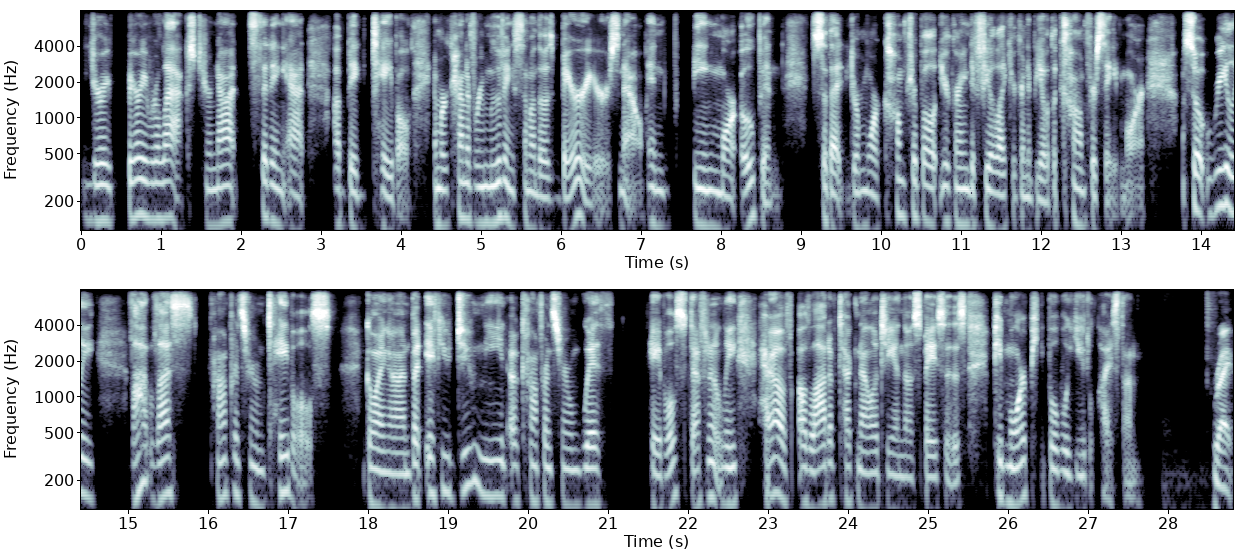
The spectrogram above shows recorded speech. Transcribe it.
you're very relaxed. You're not sitting at a big table. And we're kind of removing some of those barriers now and being more open so that you're more comfortable. You're going to feel like you're going to be able to conversate more. So, really, a lot less conference room tables going on. But if you do need a conference room with tables, definitely have a lot of technology in those spaces. More people will utilize them. Right.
